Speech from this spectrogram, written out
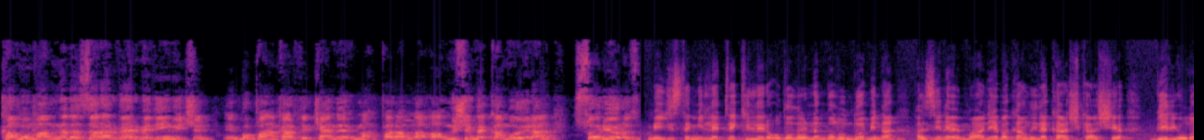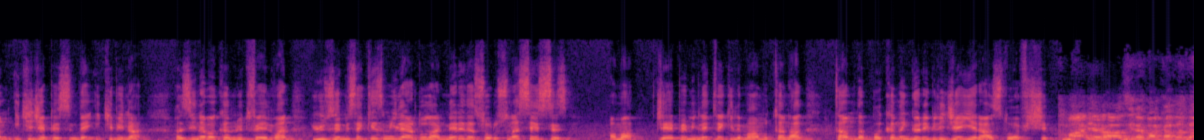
kamu malına da zarar vermediğim için e, bu pankartı kendi paramla almışım ve kamuoyuna soruyoruz. Mecliste milletvekilleri odalarının bulunduğu bina Hazine ve Maliye Bakanlığı ile karşı karşıya. Bir yolun iki cephesinde iki bina. Hazine Bakanı Lütfü Elvan 128 milyar dolar nerede sorusuna sessiz. Ama CHP milletvekili Mahmut Tanal tam da bakanın görebileceği yere astı o afişi. Maliye ve Hazine Bakanlığı da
